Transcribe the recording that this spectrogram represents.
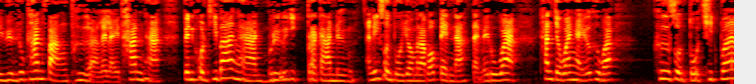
รีวิวทุกท่านฟังเผื่อหลาย ๆ ท่านนะเป็นคนที่บ้างานหรืออีกประการหนึ่งอันนี้ส่วนตัวยอมรับว่าเป็นนะ แต่ไม่รู้ว่าท่านจะว่าไงก็คือว่า คือส่วนตัวคิดว่า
